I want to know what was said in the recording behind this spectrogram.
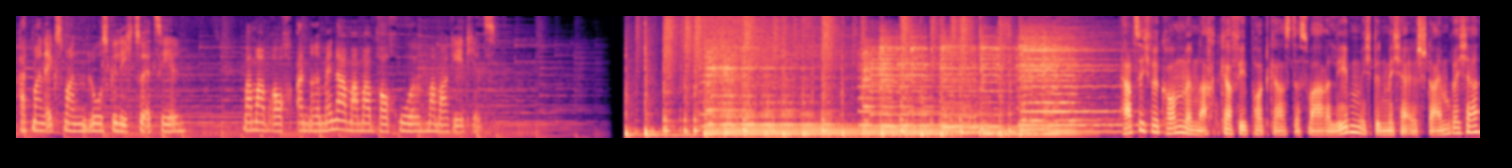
hat mein Ex-Mann losgelegt zu erzählen. Mama braucht andere Männer, Mama braucht Ruhe, Mama geht jetzt. Herzlich willkommen im Nachtcafé-Podcast Das wahre Leben. Ich bin Michael Steinbrecher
